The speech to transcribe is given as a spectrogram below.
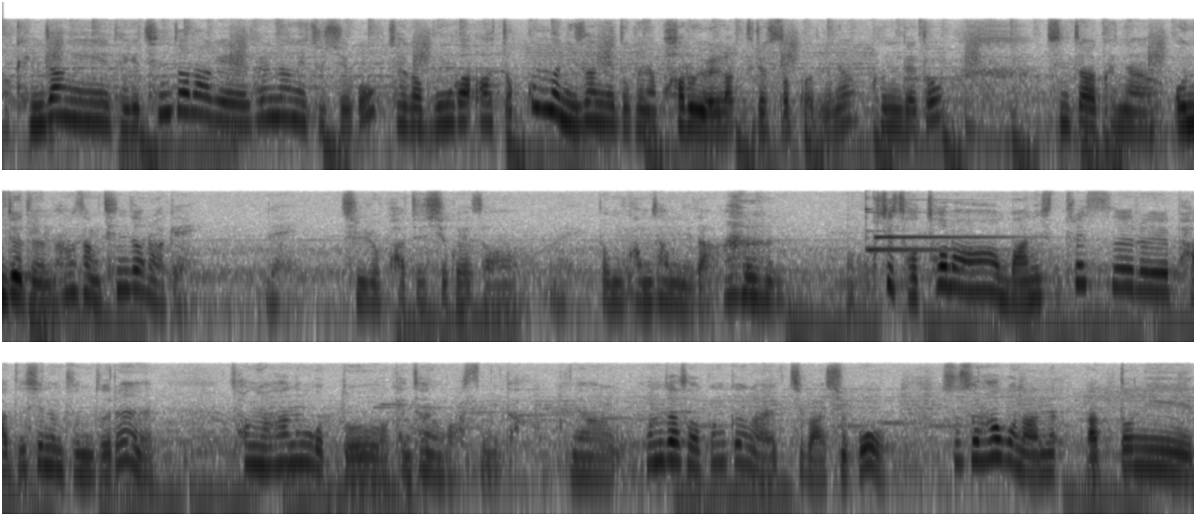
어, 굉장히 되게 친절하게 설명해 주시고 제가 뭔가 아, 조금만 이상해도 그냥 바로 연락 드렸었거든요. 그런데도 진짜 그냥 언제든 항상 친절하게 네, 진료 봐주시고 해서 네, 너무 감사합니다. 혹시 저처럼 많이 스트레스를 받으시는 분들은 성형하는 것도 괜찮은 것 같습니다. 그냥 혼자서 끙끙 앓지 마시고 수술하고 나, 났더니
